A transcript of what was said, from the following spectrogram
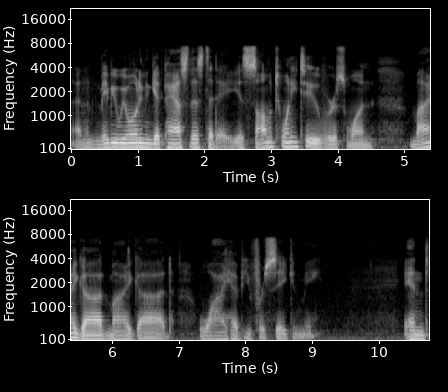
and maybe we won't even get past this today, is Psalm 22, verse 1. My God, my God, why have you forsaken me? And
